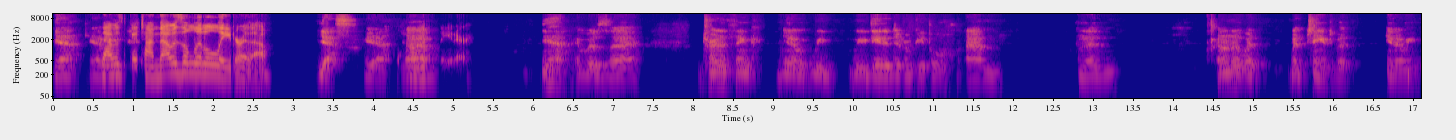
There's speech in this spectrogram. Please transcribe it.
Yeah. Yeah. That we- was a good time. That was a little later though. yes. Yeah. Um, later. yeah. It was. uh I'm trying to think. You know, we we dated different people, um, and then I don't know what what changed, but you know, we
